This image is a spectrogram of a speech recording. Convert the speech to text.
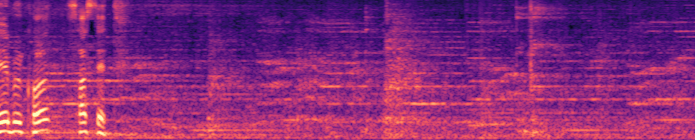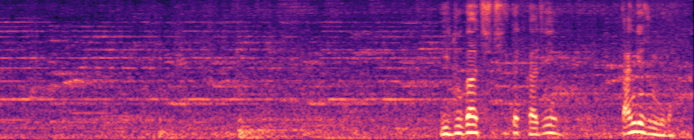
케이블컬 4세트 이두가 지칠 때까지 당겨줍니다.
